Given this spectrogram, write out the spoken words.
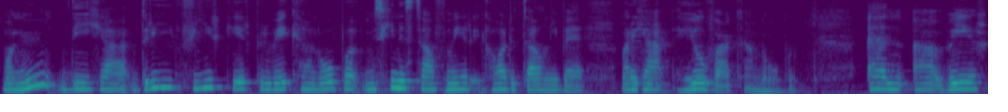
maar nu, die gaat drie, vier keer per week gaan lopen. Misschien is het zelf meer, ik hou de taal niet bij. Maar hij gaat heel vaak gaan lopen. En uh, weer,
